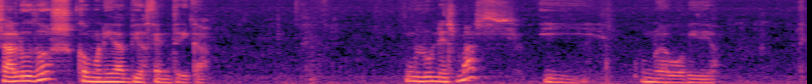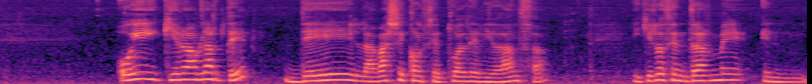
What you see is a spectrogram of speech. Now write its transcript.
Saludos, comunidad biocéntrica. Un lunes más y un nuevo vídeo. Hoy quiero hablarte de la base conceptual de biodanza y quiero centrarme en,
